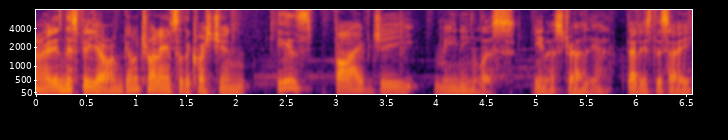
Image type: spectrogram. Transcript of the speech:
Alright, in this video I'm going to try and answer the question, is 5G meaningless in Australia? That is to say,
